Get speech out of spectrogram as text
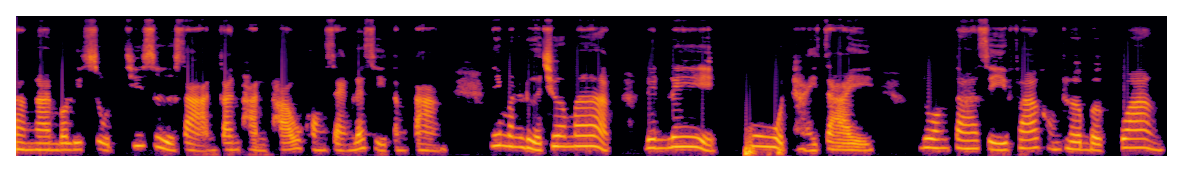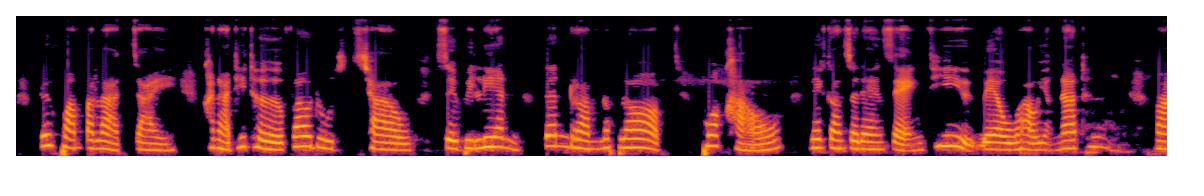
ลังงานบริสุทธิ์ที่สื่อสารการผ่านเพ้าของแสงและสีต่างๆ นี่มันเหลือเชื่อมากลินลี่ พูดหายใจ ดวงตาสีฟ้าของเธอเบิกกว้าง ด้วยความประหลาดใจ ขณะที่เธอเฝ้าดูชาวเซวิเลียนเต้นรำรอบๆ พวกเขา ในการแสดงแสงที่แวววาวอย่างน่าทึ่ง มา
